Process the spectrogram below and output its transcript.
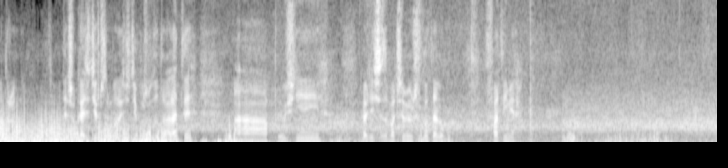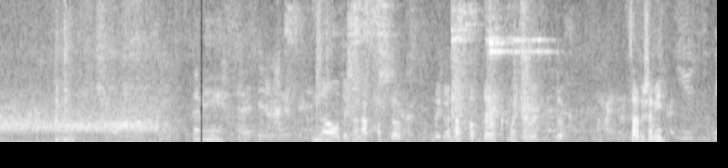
No trudno. Idę szukać dziewczyn, bo dzieci poszły do toalety, a później pewnie się zobaczymy już w hotelu w Fatimie. Emi. No, they don't have hot dog. They don't have hot dog. My favorite hot dog. Co robisz, Emi? We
